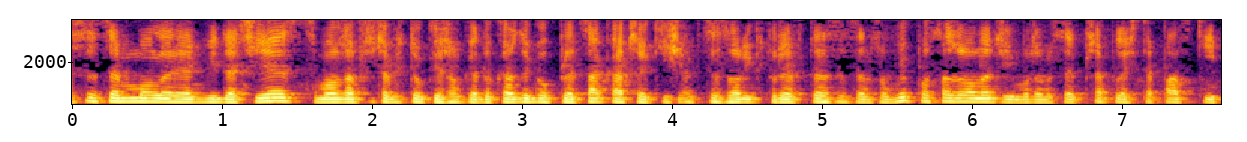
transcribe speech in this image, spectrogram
System mole jak widać jest, można przyczepić tą kieszonkę do każdego plecaka czy jakichś akcesorii, które w ten system są wyposażone, czyli możemy sobie przepleść te paski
